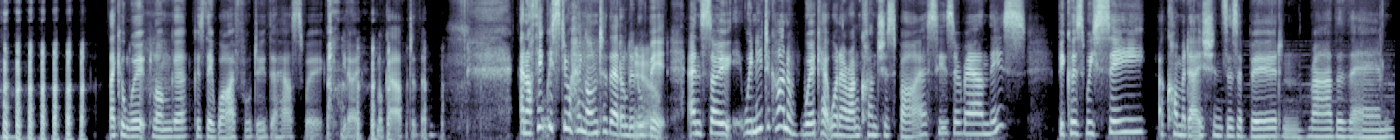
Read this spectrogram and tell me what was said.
they can work longer because their wife will do the housework, you know, look after them. And I think we still hang on to that a little Yeah. bit. And so we need to kind of work out what our unconscious bias is around this because we see accommodations as a burden rather than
